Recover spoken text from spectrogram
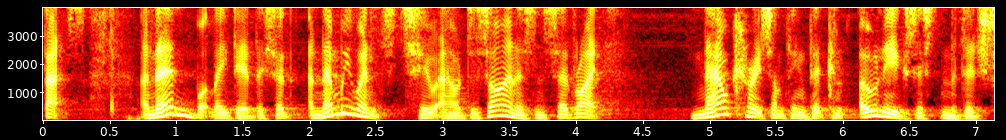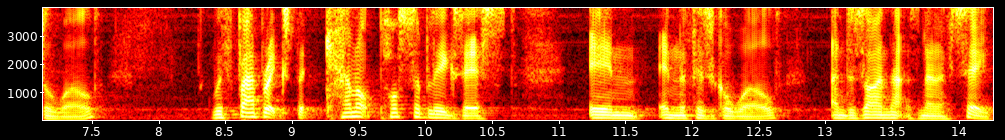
That's and then what they did, they said, and then we went to our designers and said, right, now create something that can only exist in the digital world with fabrics that cannot possibly exist in in the physical world and design that as an NFT.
